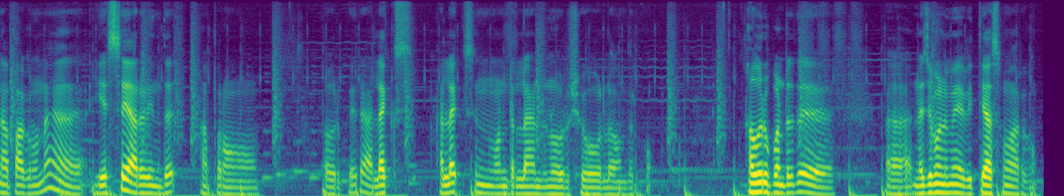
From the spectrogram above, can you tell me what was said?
நான் பார்க்கணுன்னா எஸ்ஏ அரவிந்த் அப்புறம் அவர் பேர் அலெக்ஸ். அலெக்ஸ் இன் ஒண்டர்லேண்டுன்னு ஒரு ஷோவில் வந்திருக்கும். அவர் பண்ணுறது நிஜமாலுமே வித்தியாசமாக இருக்கும்.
